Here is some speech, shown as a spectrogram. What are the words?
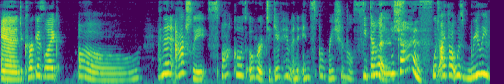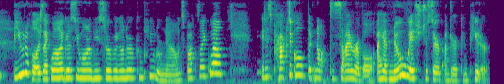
and Kirk is like, oh. And then actually, Spock goes over to give him an inspirational speech. he does. He does. which I thought was really beautiful. He's like, "Well, I guess you want to be serving under a computer now." And Spock's like, "Well, it is practical but not desirable. I have no wish to serve under a computer.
